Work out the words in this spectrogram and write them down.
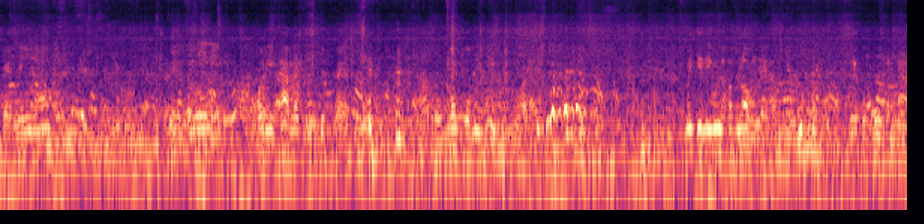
แปดนิ้วเนาะแปดนิ้วพอดีข้ามมาถึงเป็นแปดผมพวกผมมียี่สิบกว่าแล้วไม่ใช่นิ้วแล้วครับล่องเลยครับเรียกว่าปูกันนา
